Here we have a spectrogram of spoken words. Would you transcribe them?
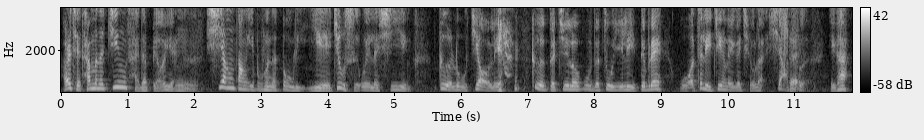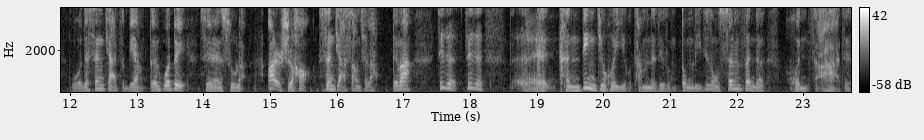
而且他们的精彩的表演，嗯，相当一部分的动力，也就是为了吸引各路教练、各个俱乐部的注意力，对不对？我这里进了一个球了，下次你看我的身价怎么样？德国队虽然输了，二十号身价上去了，对吧？这个这个，呃，肯肯定就会有他们的这种动力，这种身份的混杂哈，这。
